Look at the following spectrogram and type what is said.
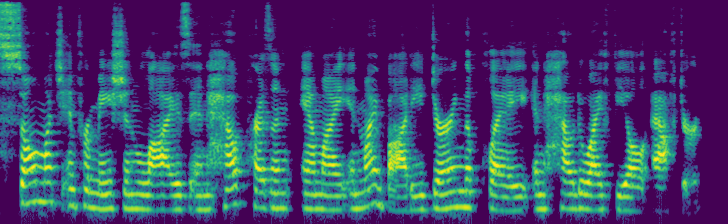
so much information lies in how present am I in my body during the play and how do I feel after?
